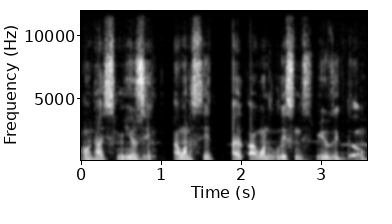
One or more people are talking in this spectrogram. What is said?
Oh, nice music. I want to see. I, I want to listen to this music though.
